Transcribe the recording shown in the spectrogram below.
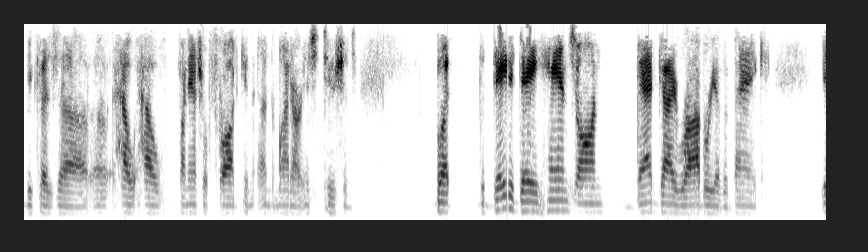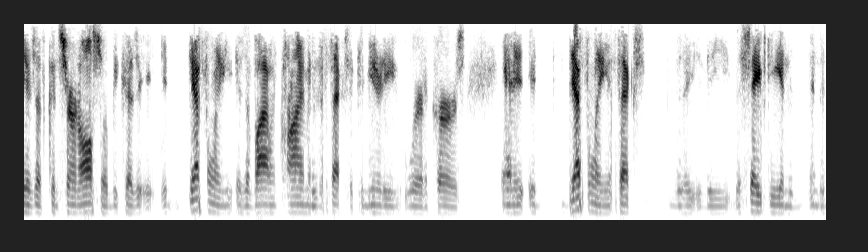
because uh, uh, how how financial fraud can undermine our institutions. But the day to day hands on bad guy robbery of a bank is of concern also because it, it definitely is a violent crime and it affects the community where it occurs, and it, it definitely affects the the the safety and the and the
